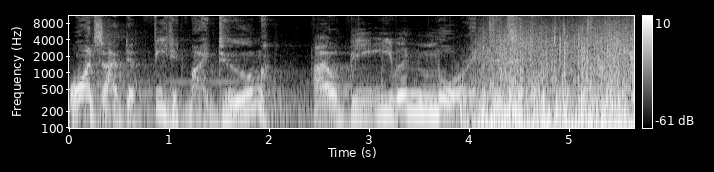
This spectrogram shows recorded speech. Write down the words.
Once I've defeated my doom, I'll be even more invincible.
